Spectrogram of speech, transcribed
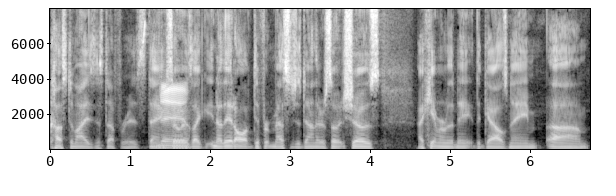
customizing stuff for his thing. Yeah, so yeah. it's like you know they'd all have different messages down there. So it shows. I can't remember the name, the gal's name, um,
